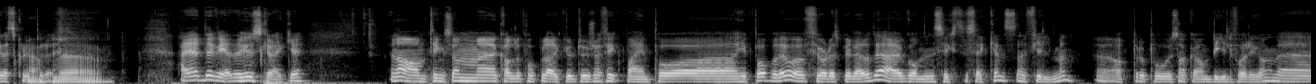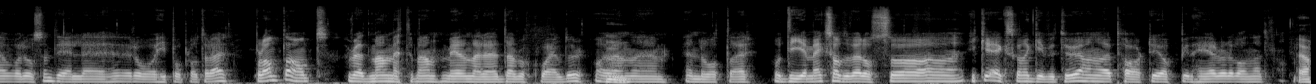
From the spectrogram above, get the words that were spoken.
Gressklippere. det, Nei, det vet det husker jeg ikke. En annen ting som uh, kaller det populærkultur som fikk meg inn på eh, hiphop, og det var jo før det spillet her, og det er jo Gone in 60 Seconds, den filmen. Eh, apropos vi snakka om bil forrige gang, det var jo også en del rå hiphop-låter der. Blant annet Redman Metaman med den derre Da Rock Wilder, og Mm. en, eh, en låt der. Og DMX hadde vel også eh, Ikke X Gonna Give It To You, men den der Party Up In Here, eller hva den heter. for ja.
